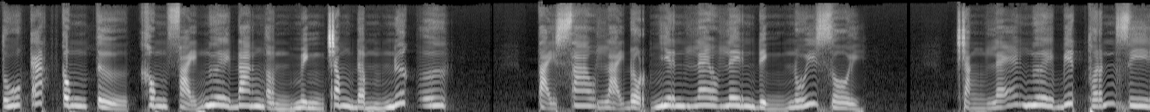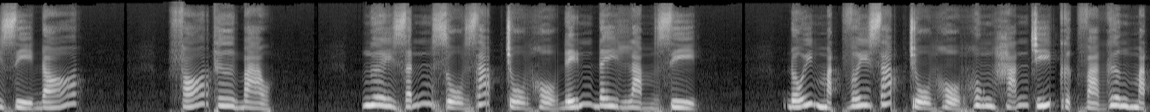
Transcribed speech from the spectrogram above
Tú cát công tử không phải ngươi đang ẩn mình trong đầm nước ư. Tại sao lại đột nhiên leo lên đỉnh núi rồi? Chẳng lẽ ngươi biết thuấn di gì đó? Phó thư bảo. Ngươi dẫn dụ giáp chủ hổ đến đây làm gì? Đối mặt với giáp chủ hổ hung hãn trí cực và gương mặt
